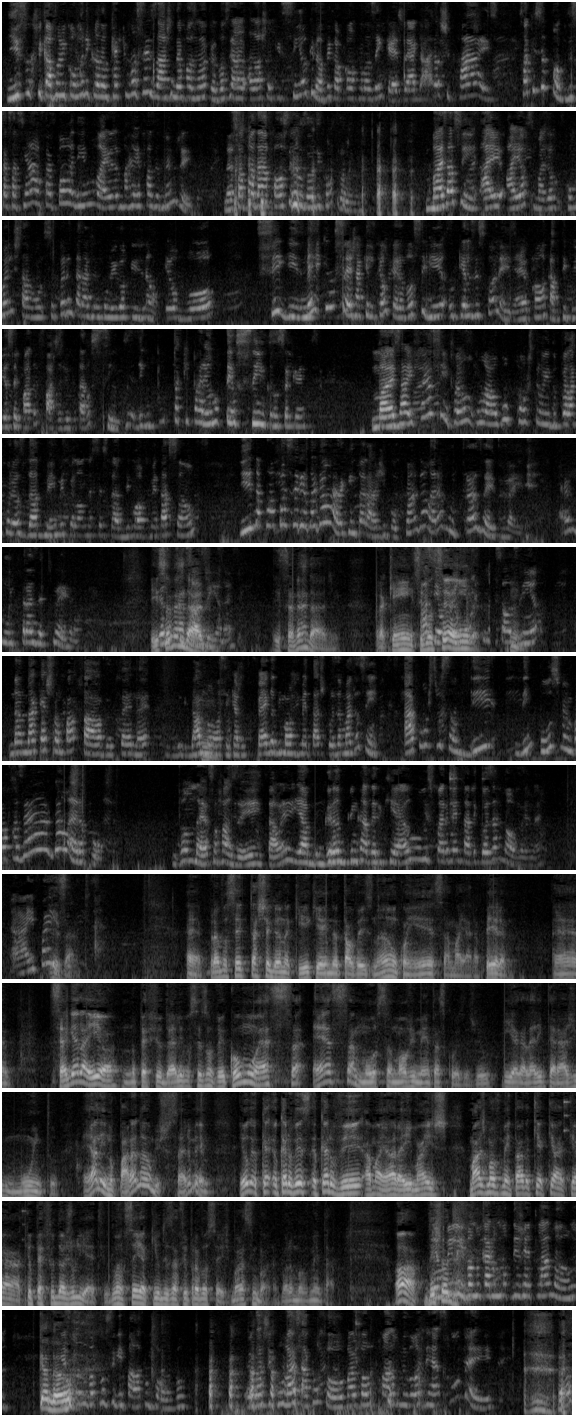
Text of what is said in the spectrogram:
E isso que ficava me comunicando, o que é que vocês acham de eu fazer um EP? Você achou que sim ou que não? Ficava colocando as enquetes, né? Ah, eu faz. Só que se o povo dissesse assim, ah, faz porra nenhuma, aí eu ia fazer do mesmo jeito né? Só para dar a falsa ilusão de controle. Mas assim, aí, aí assim, mas eu, como eles estavam super interagindo comigo, eu fiz, não, eu vou seguir, mesmo que não seja aquilo que eu quero, eu vou seguir o que eles escolherem. Aí eu colocava, tipo, ia ser quatro faixas, eles botaram cinco. Eu digo, puta que pariu, eu não tenho cinco, não sei o quê. Mas aí foi assim, foi um, um, álbum construído pela curiosidade mesmo e pela necessidade de movimentação. E ainda com a parceria da galera que interage um pouco. Porque a galera é muito presente, velho. É muito presente mesmo. Isso é verdade. Sozinha, né? Isso é verdade. Para quem, se assim, você eu, ainda. Eu sozinha hum. na, na, questão palpável, até, né? Da mão, hum. assim, que a gente pega de movimentar as coisas, mas assim, a construção de, de impulso mesmo para fazer é a galera, pô vamos nessa fazer e tal. E a grande brincadeira que é o experimentar de coisas novas, né? Aí foi isso. Exato. É, para você que está chegando aqui, que ainda talvez não conheça a Mayara Pera, é, segue ela aí, ó, no perfil dela e vocês vão ver como essa essa moça movimenta as coisas, viu? E a galera interage muito. É ali, não para não, bicho, sério mesmo. Eu, eu, quero, eu quero ver, eu quero ver a Mayara aí mais mais movimentada que, que, que, que o perfil da Juliette. Lancei aqui o desafio para vocês. Bora se embora, bora movimentar. Ó, deixa Deus eu... me livre, eu não quero um monte de gente lá, não. Quer não? eu não vou conseguir falar com o povo. Eu gosto de conversar com o povo, mas o povo fala, não gosto de responder.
